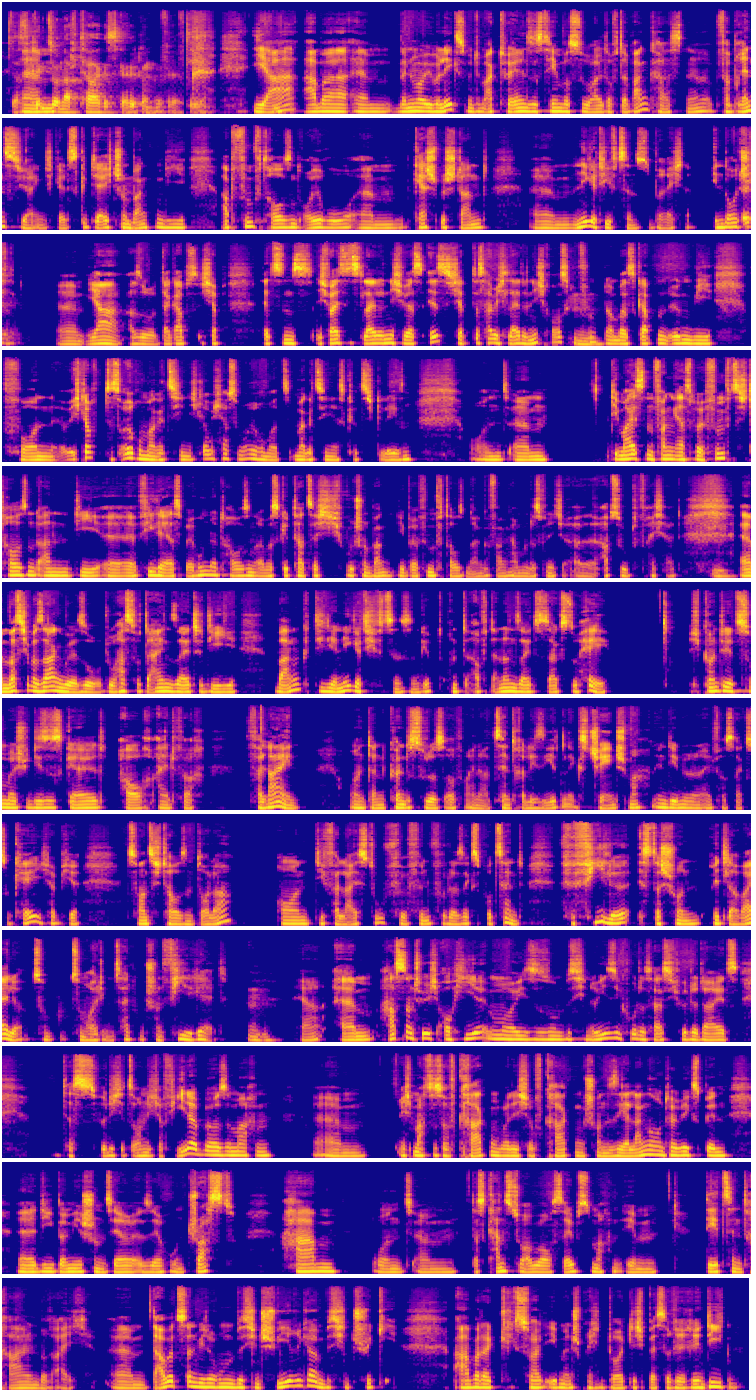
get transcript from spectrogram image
Das klingt ähm, so nach Tagesgeld ungefähr. Ja, aber ähm, wenn du mal überlegst, mit dem aktuellen System, was du halt auf der Bank hast, ne, verbrennst du ja eigentlich Geld. Es gibt ja echt schon mhm. Banken, die ab 5000 Euro ähm, Cashbestand ähm, Negativzinsen berechnen. In Deutschland. Echt? Ähm, ja, also da gab's, ich habe letztens, ich weiß jetzt leider nicht, wer es ist, ich hab, das habe ich leider nicht rausgefunden, mhm. aber es gab dann irgendwie von, ich glaube, das Euro-Magazin, ich glaube, ich habe es im Euro-Magazin jetzt kürzlich gelesen und ähm, die meisten fangen erst bei 50.000 an, die äh, viele erst bei 100.000, aber es gibt tatsächlich wohl schon Banken, die bei 5.000 angefangen haben und das finde ich äh, absolute Frechheit. Mhm. Ähm, was ich aber sagen will, so, du hast auf der einen Seite die Bank, die dir Negativzinsen gibt und auf der anderen Seite sagst du, hey, ich könnte jetzt zum Beispiel dieses Geld auch einfach verleihen. Und dann könntest du das auf einer zentralisierten Exchange machen, indem du dann einfach sagst, okay, ich habe hier 20.000 Dollar und die verleihst du für fünf oder sechs Prozent. Für viele ist das schon mittlerweile zum, zum heutigen Zeitpunkt schon viel Geld. Mhm. Ja, ähm, hast natürlich auch hier immer so ein bisschen Risiko. Das heißt, ich würde da jetzt, das würde ich jetzt auch nicht auf jeder Börse machen. Ähm, ich mache das auf Kraken, weil ich auf Kraken schon sehr lange unterwegs bin, äh, die bei mir schon sehr, sehr hohen Trust haben. Und ähm, das kannst du aber auch selbst machen im dezentralen Bereich. Ähm, da wird's dann wiederum ein bisschen schwieriger, ein bisschen tricky, aber da kriegst du halt eben entsprechend deutlich bessere Renditen.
